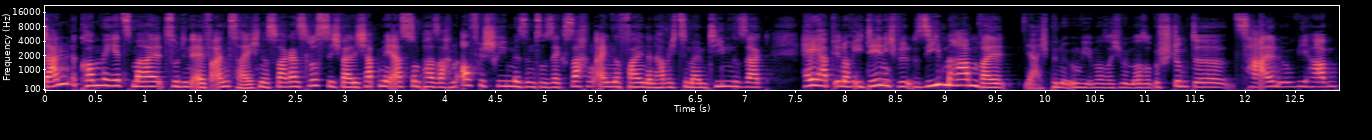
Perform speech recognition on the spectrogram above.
Dann kommen wir jetzt mal zu den elf Anzeichen. Das war ganz lustig, weil ich habe mir erst so ein paar Sachen aufgeschrieben, mir sind so sechs Sachen eingefallen. Dann habe ich zu meinem Team gesagt, hey, habt ihr noch Ideen? Ich will sieben haben, weil ja, ich bin irgendwie immer so, ich will immer so bestimmte Zahlen irgendwie haben.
